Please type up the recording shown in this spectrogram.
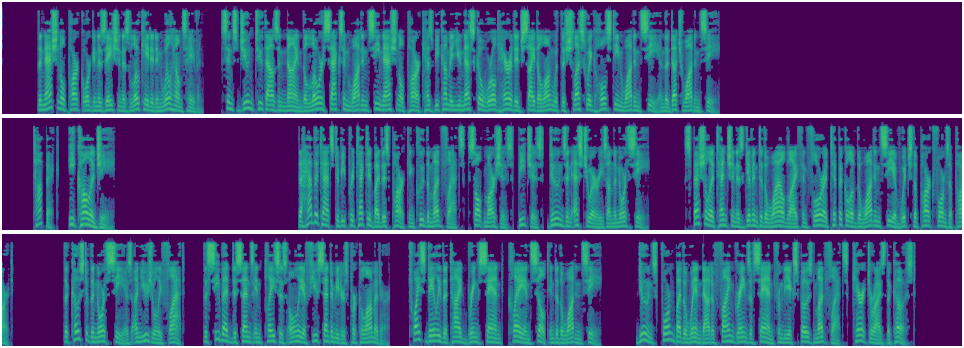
The National Park Organization is located in Wilhelmshaven. Since June 2009 the Lower Saxon Wadden Sea National Park has become a UNESCO World Heritage Site along with the Schleswig-Holstein Wadden Sea and the Dutch Wadden Sea. Ecology The habitats to be protected by this park include the mudflats, salt marshes, beaches, dunes and estuaries on the North Sea. Special attention is given to the wildlife and flora typical of the Wadden Sea of which the park forms a part. The coast of the North Sea is unusually flat. The seabed descends in places only a few centimeters per kilometer. Twice daily the tide brings sand, clay and silt into the Wadden Sea. Dunes, formed by the wind out of fine grains of sand from the exposed mudflats, characterize the coast.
